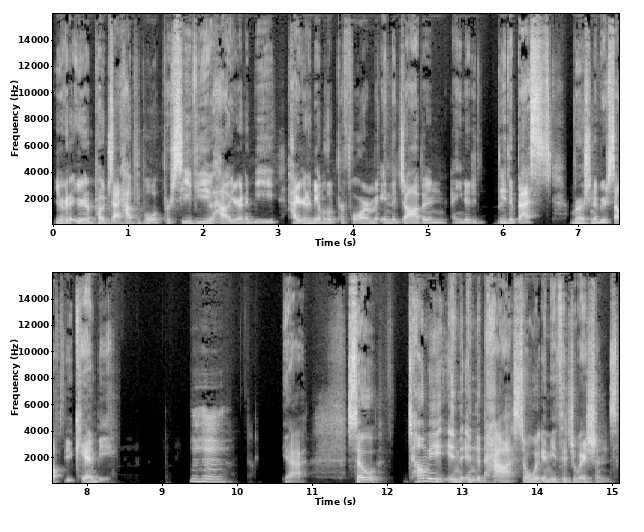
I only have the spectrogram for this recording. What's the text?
you're gonna you're gonna approach that, how people will perceive you, how you're gonna be, how you're gonna be able to perform in the job, and, and you know to be the best version of yourself that you can be. Hmm. Yeah. So tell me, in in the past or in these situations,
